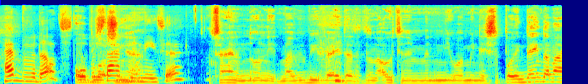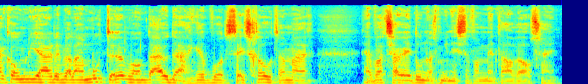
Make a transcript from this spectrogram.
Hebben we dat? Dat bestaat Oplossingen. nu niet, hè? zijn er nog niet, maar wie weet dat het dan ooit een nieuwe minister... Ik denk dat we aankomende jaren er wel aan moeten, want de uitdagingen worden steeds groter. Maar hè, wat zou jij doen als minister van Mentaal Welzijn?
